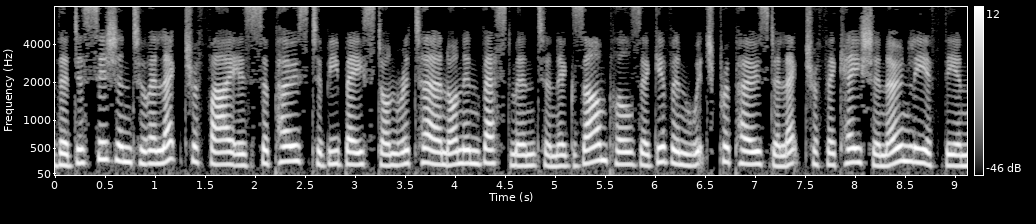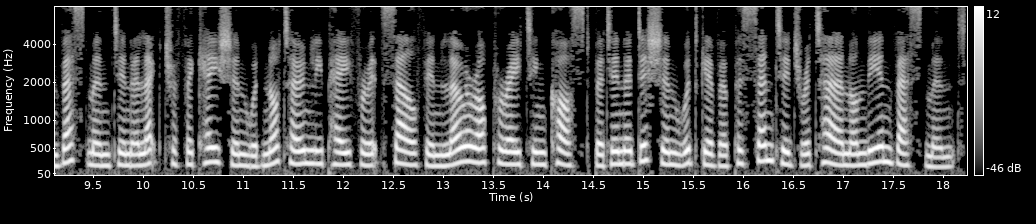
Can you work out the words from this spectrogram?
The decision to electrify is supposed to be based on return on investment and examples are given which proposed electrification only if the investment in electrification would not only pay for itself in lower operating cost but in addition would give a percentage return on the investment.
